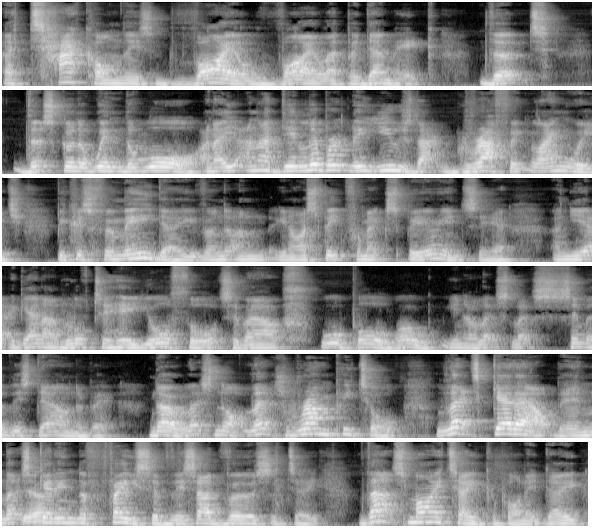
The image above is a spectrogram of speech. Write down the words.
attack on this vile, vile epidemic that that's going to win the war. And I and I deliberately use that graphic language because for me, Dave, and, and you know, I speak from experience here. And yet again, I'd love to hear your thoughts about, oh, Paul, whoa, you know, let's let's simmer this down a bit. No, let's not. Let's ramp it up. Let's get out there and let's yeah. get in the face of this adversity. That's my take upon it, Dave.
